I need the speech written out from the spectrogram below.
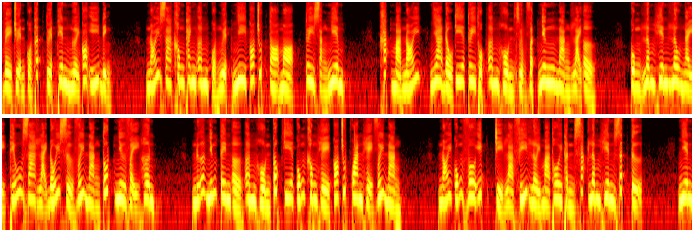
về chuyện của thất tuyệt thiên người có ý định. Nói ra không thanh âm của Nguyệt Nhi có chút tò mò, tuy rằng nghiêm. Khắc mà nói, nha đầu kia tuy thuộc âm hồn dược vật nhưng nàng lại ở. Cùng Lâm Hiên lâu ngày thiếu ra lại đối xử với nàng tốt như vậy hơn. Nữa những tên ở âm hồn cốc kia cũng không hề có chút quan hệ với nàng. Nói cũng vô ích, chỉ là phí lời mà thôi thần sắc Lâm Hiên rất tự. Nhiên,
